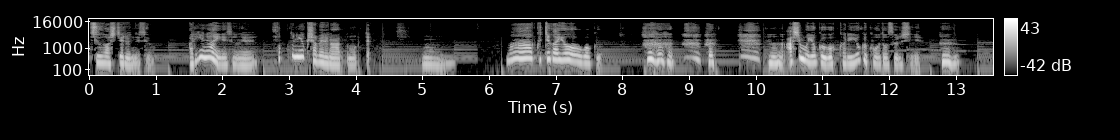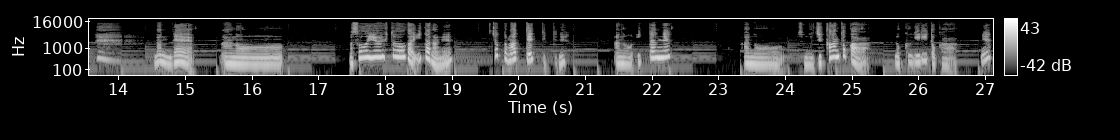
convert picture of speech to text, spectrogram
通話してるんですよ。ありえないですよね。本当によく喋るなと思って。うん。まあ、口がよう動く。足もよく動くからよく行動するしね。なんで、あのー、まそういう人がいたらね、ちょっと待ってって言ってね、あの、一旦ね、あのー、その時間とかの区切りとか、ね、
